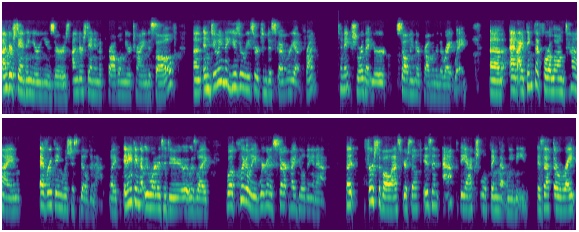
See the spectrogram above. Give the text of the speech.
understanding your users, understanding the problem you're trying to solve, um, and doing the user research and discovery up front to make sure that you're solving their problem in the right way. Um, and I think that for a long time, everything was just build an app. Like anything that we wanted to do, it was like, well, clearly we're going to start by building an app. But first of all, ask yourself is an app the actual thing that we need? Is that the right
